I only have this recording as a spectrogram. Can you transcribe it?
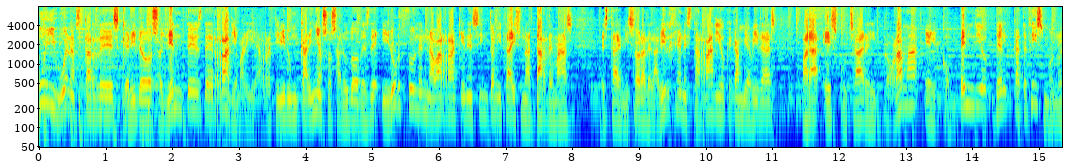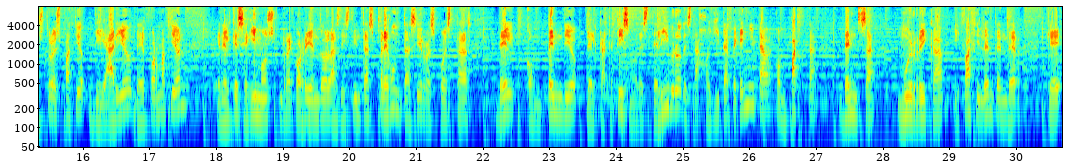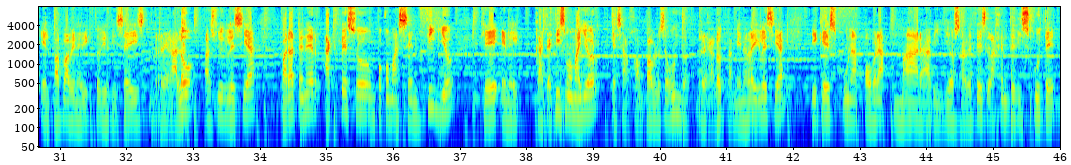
Muy buenas tardes, queridos oyentes de Radio María. Recibido un cariñoso saludo desde Irurzun, en Navarra, quienes sintonizáis una tarde más esta emisora de la Virgen, esta radio que cambia vidas, para escuchar el programa El Compendio del Catecismo, nuestro espacio diario de formación en el que seguimos recorriendo las distintas preguntas y respuestas del Compendio del Catecismo, de este libro, de esta joyita pequeñita, compacta, densa, muy rica y fácil de entender que el Papa Benedicto XVI regaló a su iglesia para tener acceso un poco más sencillo que en el Catecismo Mayor, que San Juan Pablo II regaló también a la iglesia y que es una obra maravillosa. A veces la gente discute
